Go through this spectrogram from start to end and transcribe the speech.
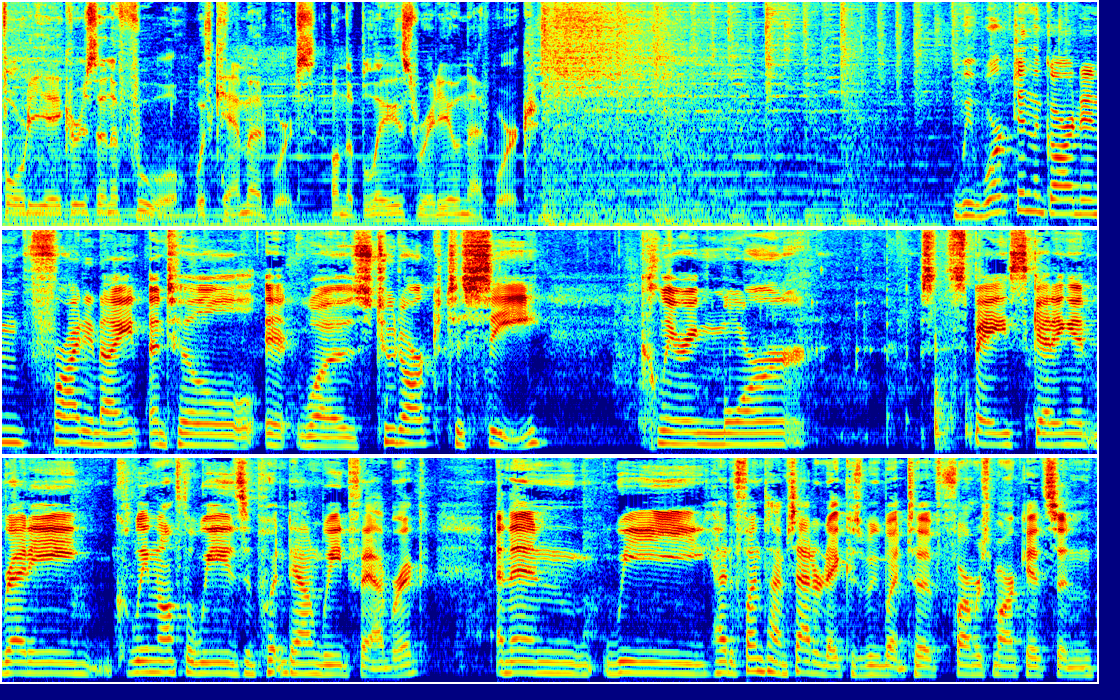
40 Acres and a Fool with Cam Edwards on the Blaze Radio Network. We worked in the garden Friday night until it was too dark to see, clearing more space, getting it ready, cleaning off the weeds, and putting down weed fabric. And then we had a fun time Saturday because we went to farmers markets and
